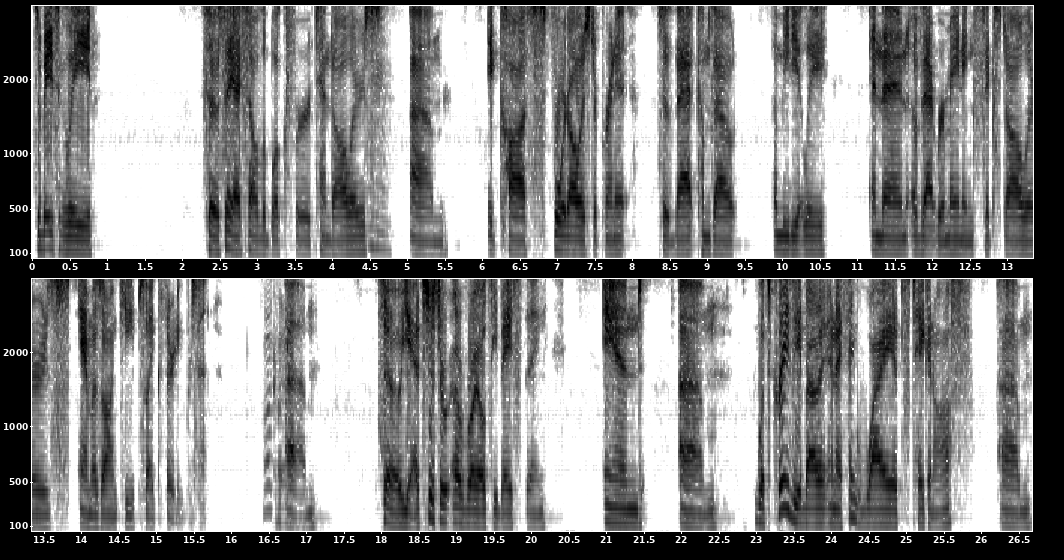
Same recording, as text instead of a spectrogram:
so basically. So say I sell the book for ten dollars Mhm. um, it costs four dollars to print it, so that comes out immediately, and then of that remaining six dollars, Amazon keeps like thirty percent. Okay. Um, so yeah, it's just a, a royalty based thing, and um, what's crazy about it, and I think why it's taken off um,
